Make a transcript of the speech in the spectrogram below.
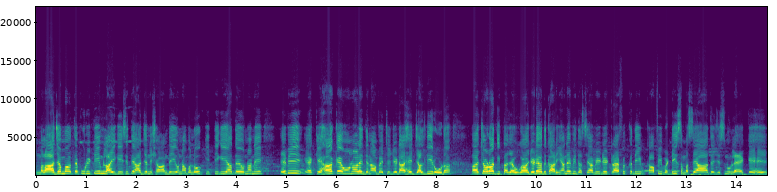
ਮੁਲਾਜ਼ਮ ਤੇ ਪੂਰੀ ਟੀਮ ਲਾਈ ਗਈ ਸੀ ਤੇ ਅੱਜ ਨਿਸ਼ਾਨਦੇਹੀ ਉਹਨਾਂ ਵੱਲੋਂ ਕੀਤੀ ਗਈ ਆ ਤੇ ਉਹਨਾਂ ਨੇ ਇਹ ਵੀ ਕਿਹਾ ਕਿ ਆਉਣ ਵਾਲੇ ਦਿਨਾਂ ਵਿੱਚ ਜਿਹੜਾ ਇਹ ਜਲਦੀ ਰੋਡ ਚੌੜਾ ਕੀਤਾ ਜਾਊਗਾ। ਜਿਹੜੇ ਅਧਿਕਾਰੀਆਂ ਨੇ ਵੀ ਦੱਸਿਆ ਵੀ ਜਿਹੜੀ ਟ੍ਰੈਫਿਕ ਦੀ ਕਾਫੀ ਵੱਡੀ ਸਮੱਸਿਆ ਆ ਤੇ ਜਿਸ ਨੂੰ ਲੈ ਕੇ ਇਹ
